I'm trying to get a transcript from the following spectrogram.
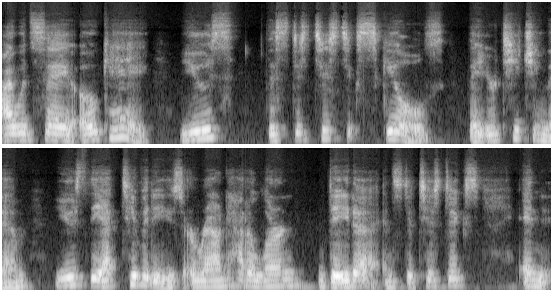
I would say, okay, use the statistics skills that you're teaching them, use the activities around how to learn data and statistics, and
